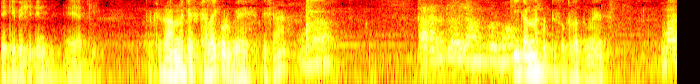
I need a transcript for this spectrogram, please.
টেকে বেশি দিন, এই আর কি। তো রান্না কেস খেলাই করবে তিশা কাটাকাটি হইলে আমি করব কি কান্না করতেছো খালা তুমি? মাছ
